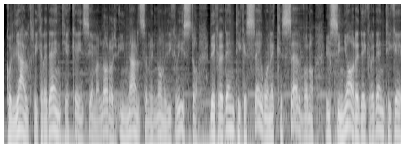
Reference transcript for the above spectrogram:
con gli altri credenti e che insieme a loro innalzano il nome di Cristo, dei credenti che seguono e che servono il Signore, dei credenti che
